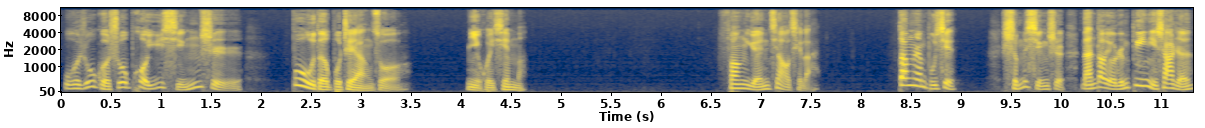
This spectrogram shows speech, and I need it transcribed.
我如果说迫于形势，不得不这样做，你会信吗？方圆叫起来：“当然不信！什么形势？难道有人逼你杀人？”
